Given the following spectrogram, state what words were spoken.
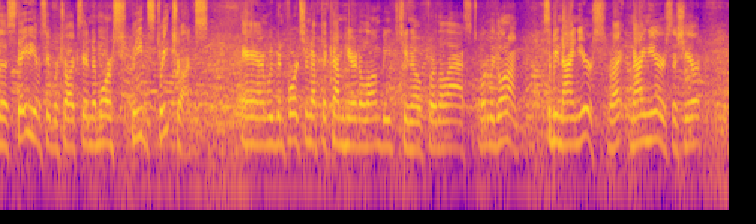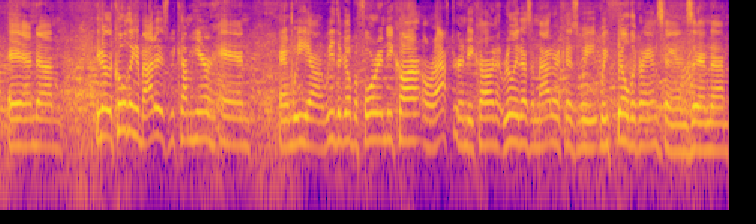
the stadium super trucks into more speed street trucks. And we've been fortunate enough to come here to Long Beach, you know, for the last what are we going on? This will be nine years, right? Nine years this year. And um, you know, the cool thing about it is we come here and and we uh, we either go before IndyCar or after IndyCar, and it really doesn't matter because we, we fill the grandstands. And um,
